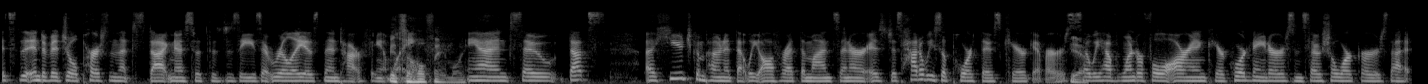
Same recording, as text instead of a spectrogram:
it's the individual person that's diagnosed with the disease. It really is the entire family. It's the whole family. and so that's a huge component that we offer at the Mind Center is just how do we support those caregivers. Yeah. So we have wonderful RN care coordinators and social workers that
